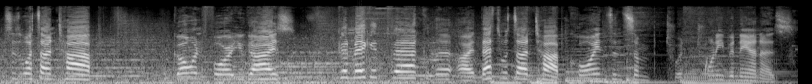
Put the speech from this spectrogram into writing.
This is what's on top! Going for it, you guys! Gonna make it back! Alright, that's what's on top. Coins and some tw 20 bananas.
